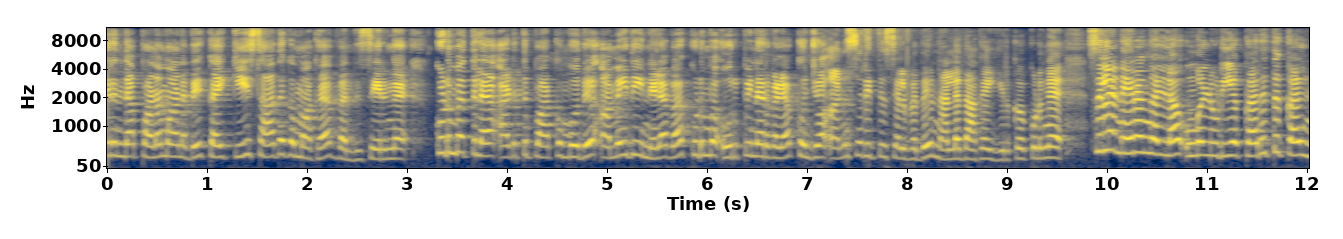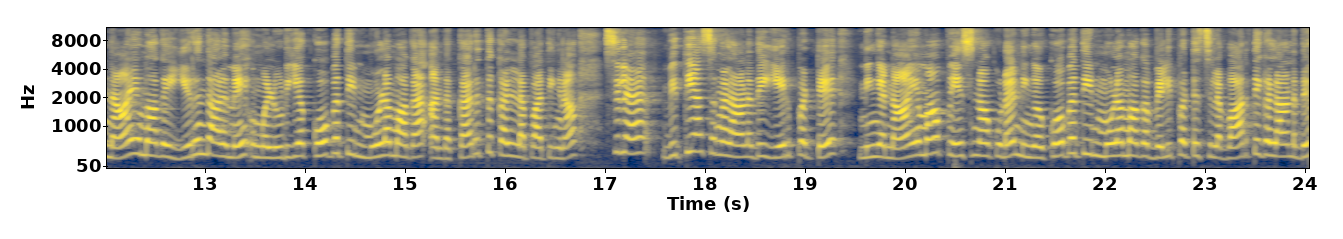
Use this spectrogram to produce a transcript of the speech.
இருந்த பணமானது கைக்கு சாதகமாக வந்து சேருங்க. குடும்பத்தில் அடுத்து பார்க்கும்போது அமைதி நிலவ குடும்ப உறுப்பினர்களை கொஞ்சம் அனுசரித்து செல்வது நல்லதாக இருக்க கொடுங்க. சில நேரங்களில் உங்களுடைய கருத்துக்கள் நியாயமாக இருந்தாலுமே உங்களுடைய கோபத்தின் மூலமாக அந்த கருத்துக்களில் பார்த்தீங்கன்னா சில வித்தியாசங்களானது ஏற்பட்டு நீங்கள் நியாயமாக பேசினா கூட நீங்கள் கோபத்தின் மூலமாக வெளிப்பட்ட சில வார்த்தைகளானது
